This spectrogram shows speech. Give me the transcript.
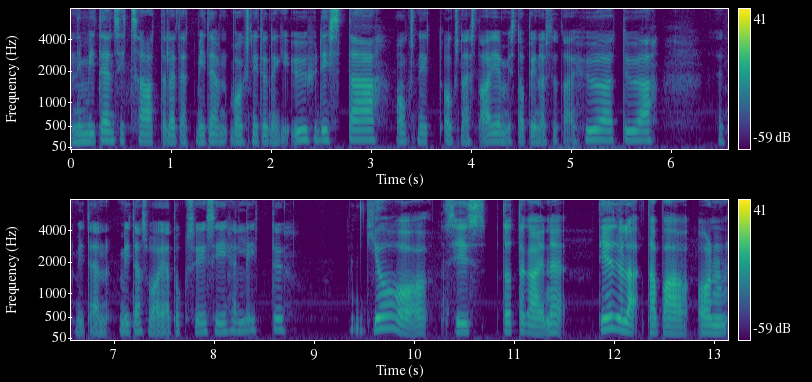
niin miten sitten sä ajattelet, että miten, voiko niitä jotenkin yhdistää? Onko näistä aiemmista opinnoista jotain hyötyä? Että miten, mitä sun ajatuksia siihen liittyy? Joo, siis totta kai ne tietyllä tapaa on,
